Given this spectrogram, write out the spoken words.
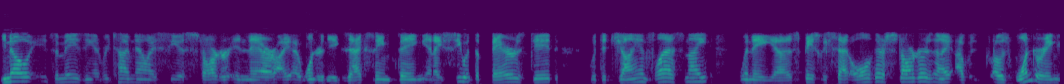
You know, it's amazing. Every time now I see a starter in there, I, I wonder the exact same thing. And I see what the Bears did with the Giants last night when they uh, basically sat all of their starters. And I, I was I was wondering,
